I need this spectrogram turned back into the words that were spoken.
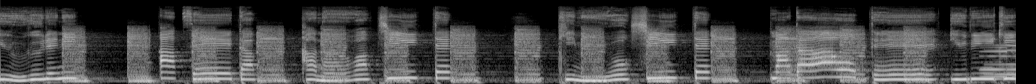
夕暮れに汗た花は散って君を知ってまた会って指切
